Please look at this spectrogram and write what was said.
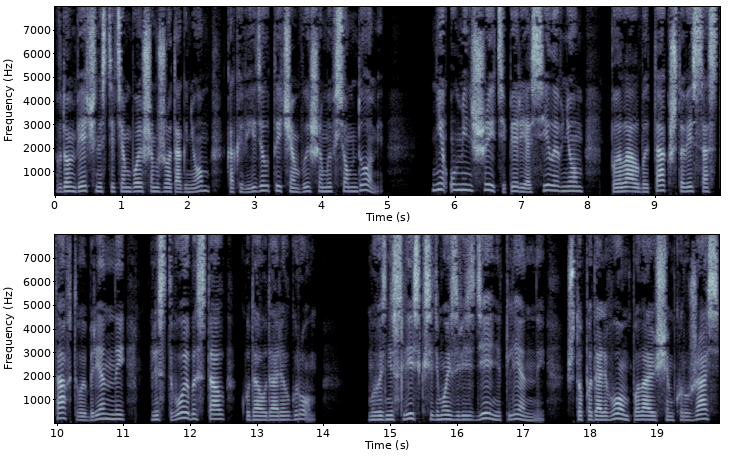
в дом вечности тем большим жжет огнем, как видел ты, чем выше мы в всем доме. Не уменьши теперь я силы в нем, пылал бы так, что весь состав твой бренный листвой бы стал, куда ударил гром. Мы вознеслись к седьмой звезде нетленной, что подо львом, пылающим кружась,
